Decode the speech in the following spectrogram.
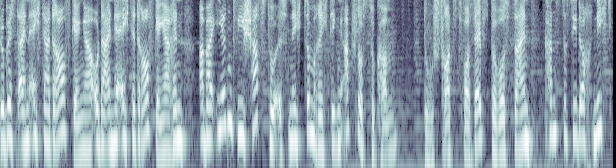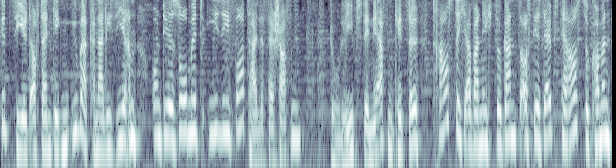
Du bist ein echter Draufgänger oder eine echte Draufgängerin, aber irgendwie schaffst du es nicht, zum richtigen Abschluss zu kommen. Du strotzt vor Selbstbewusstsein, kannst es jedoch nicht gezielt auf dein Gegenüber kanalisieren und dir somit easy Vorteile verschaffen. Du liebst den Nervenkitzel, traust dich aber nicht so ganz aus dir selbst herauszukommen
